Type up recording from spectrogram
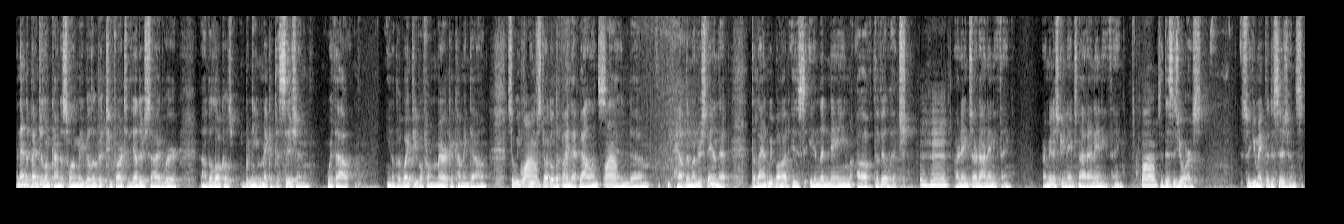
and then the pendulum kind of swung maybe a little bit too far to the other side, where uh, the locals wouldn't even make a decision without you know the white people from America coming down. So we've, wow. we've struggled to find that balance wow. and um, have them understand that the land we bought is in the name of the village. Mm-hmm. Our names aren't on anything. Our ministry name's not on anything. Wow. So this is yours. So you make the decisions.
